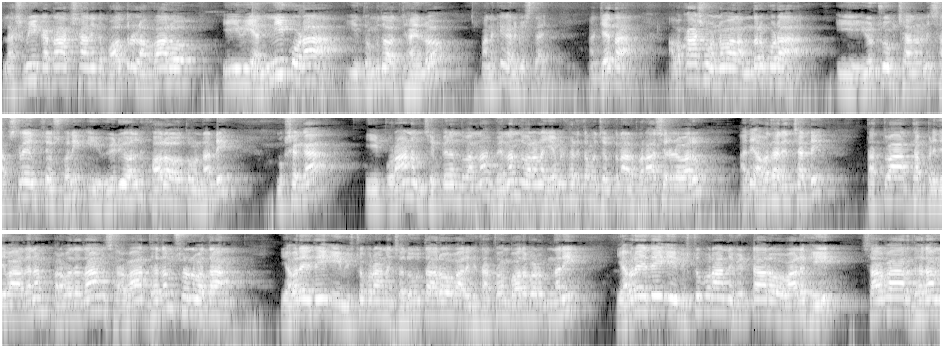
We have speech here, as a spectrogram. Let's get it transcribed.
లక్ష్మీ కటాక్షానికి పాత్రులు అవ్వాలో ఇవి అన్నీ కూడా ఈ తొమ్మిదో అధ్యాయంలో మనకి కనిపిస్తాయి. అంచేత అవకాశం ఉన్న వాళ్ళందరూ కూడా ఈ యూట్యూబ్ ఛానల్ని సబ్స్క్రైబ్ చేసుకొని ఈ వీడియోని ఫాలో అవుతూ ఉండండి. ముఖ్యంగా ఈ పురాణం చెప్పినందువలన వినందువలన ఏమిటి ఫలితమో చెప్తున్నారు పరాశరుడు వారు? అది అవతరించండి. తత్వార్థ ప్రతిపాదనం ప్రవదదాం సర్వార్థతం శృణ్వతాం. ఎవరైతే ఈ విష్ణు పురాణం చదువుతారో వారికి తత్వం బోధపడుతుందని ఎవరైతే ఈ విష్ణు పురాణం వింటారో వాళ్ళకి సర్వార్థదం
